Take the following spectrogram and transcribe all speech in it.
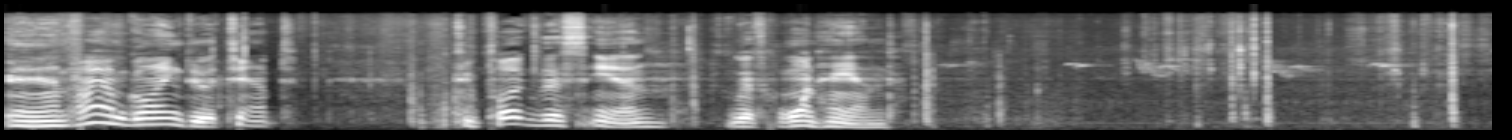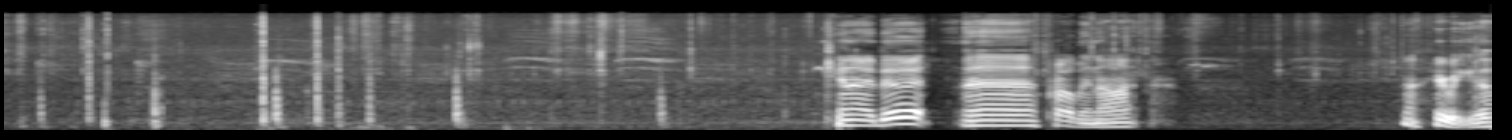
And I am going to attempt to plug this in with one hand. Can I do it? Uh, probably not. Oh, here we go.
